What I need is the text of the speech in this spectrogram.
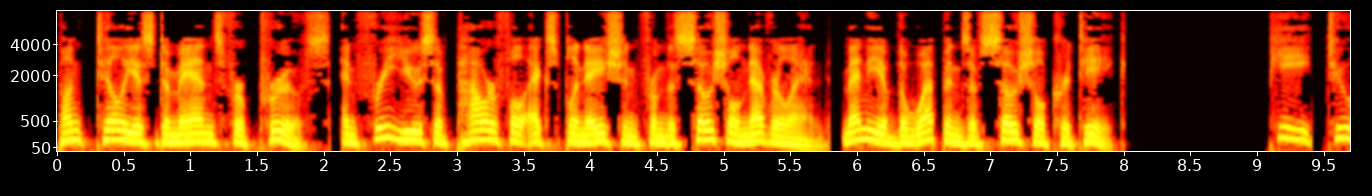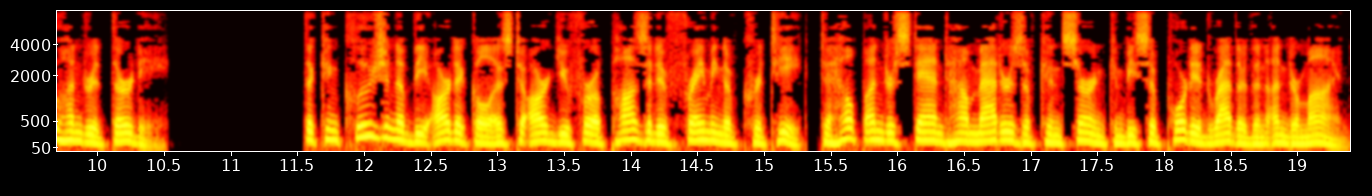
punctilious demands for proofs, and free use of powerful explanation from the social neverland, many of the weapons of social critique." p. 230. The conclusion of the article is to argue for a positive framing of critique, to help understand how matters of concern can be supported rather than undermined.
